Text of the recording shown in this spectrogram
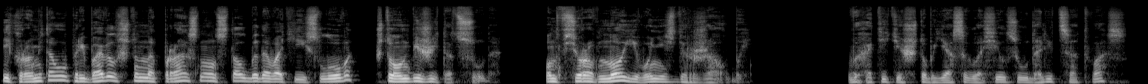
и, кроме того, прибавил, что напрасно он стал бы давать ей слово, что он бежит отсюда. Он все равно его не сдержал бы. Вы хотите, чтобы я согласился удалиться от вас?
